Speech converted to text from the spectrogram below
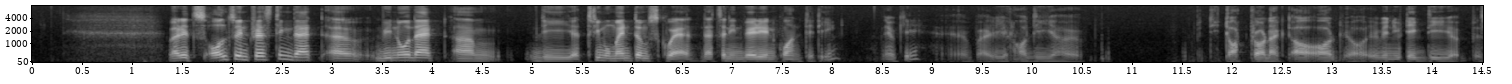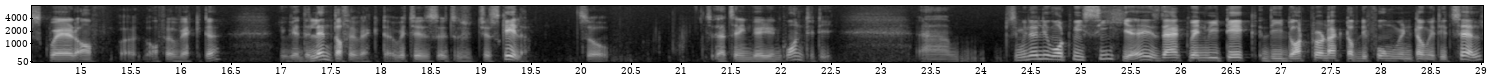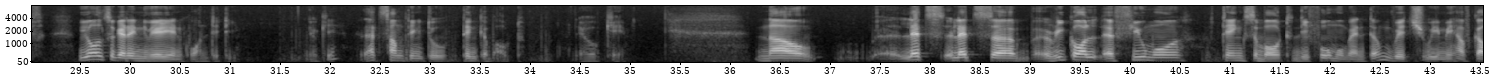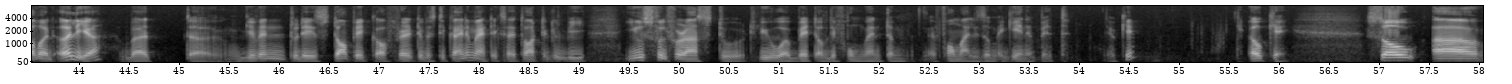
But it is also interesting that uh, we know that um, the 3 momentum square that is an invariant quantity okay uh, you know the, uh, the dot product or, or, when you take the uh, square of, of a vector you get the length of a vector which is which is scalar. So, so that is an invariant quantity. Um, similarly what we see here is that when we take the dot product of the four momentum with itself we also get an invariant quantity okay? That is something to think about. Okay. Now let's let's uh, recall a few more things about the four momentum which we may have covered earlier but uh, given today's topic of relativistic kinematics I thought it will be useful for us to review a bit of the four momentum uh, formalism again a bit. Okay? Okay. So uh,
